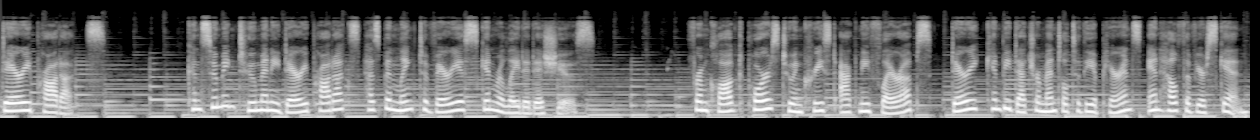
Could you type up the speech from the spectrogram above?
Dairy products. Consuming too many dairy products has been linked to various skin-related issues. From clogged pores to increased acne flare-ups, dairy can be detrimental to the appearance and health of your skin.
